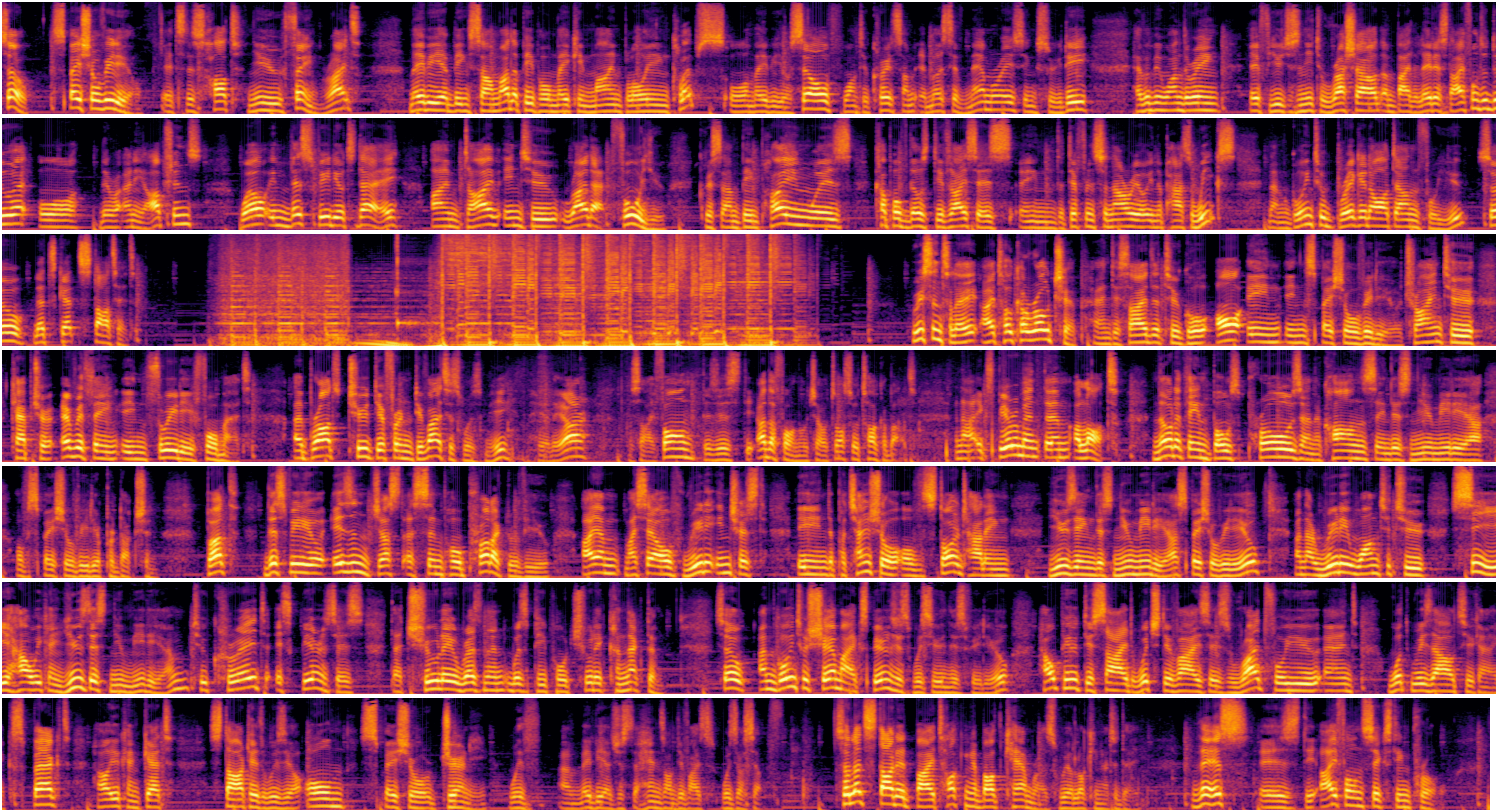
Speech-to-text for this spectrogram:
So, spatial video, it's this hot new thing, right? Maybe it been some other people making mind-blowing clips, or maybe yourself want to create some immersive memories in 3D. Have you been wondering if you just need to rush out and buy the latest iPhone to do it, or there are any options? Well, in this video today, I'm dive into right that for you because I've been playing with a couple of those devices in the different scenario in the past weeks and I'm going to break it all down for you. So let's get started. Recently, I took a road trip and decided to go all in in spatial video, trying to capture everything in 3D format. I brought two different devices with me. Here they are. This iPhone, this is the other phone, which I'll also talk about. And I experiment them a lot, noticing both pros and cons in this new media of spatial video production. But this video isn't just a simple product review. I am myself really interested in the potential of storytelling using this new media, spatial video, and I really wanted to see how we can use this new medium to create experiences that truly resonate with people, truly connect them. So I'm going to share my experiences with you in this video, help you decide which device is right for you and what results you can expect, how you can get started with your own spatial journey with uh, maybe just a hands-on device with yourself. So let's start it by talking about cameras we are looking at today. This is the iPhone 16 Pro.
